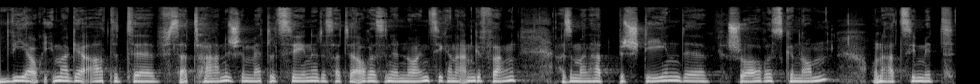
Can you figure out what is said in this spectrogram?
wie auch immer geartete satanische Metal-Szene. Das hat ja auch erst in den 90ern angefangen. Also man hat bestehende Genres genommen und hat sie mit,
